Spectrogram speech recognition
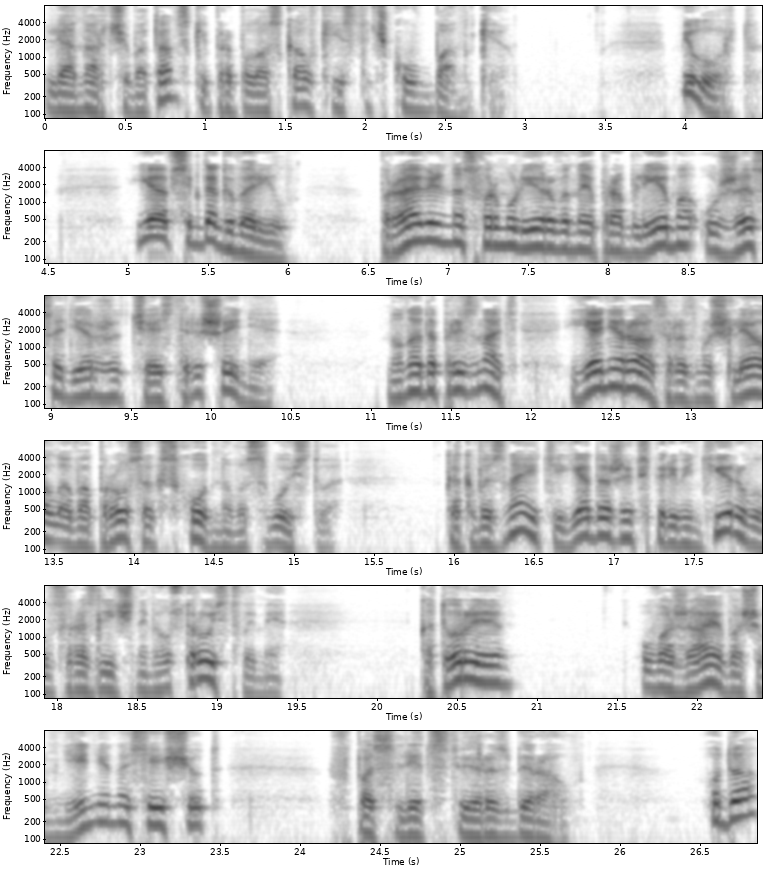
Леонард Чеботанский прополоскал кисточку в банке. «Милорд, я всегда говорил, правильно сформулированная проблема уже содержит часть решения. Но надо признать, я не раз размышлял о вопросах сходного свойства. Как вы знаете, я даже экспериментировал с различными устройствами, которые, уважая ваше мнение на сей счет, впоследствии разбирал. О да,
